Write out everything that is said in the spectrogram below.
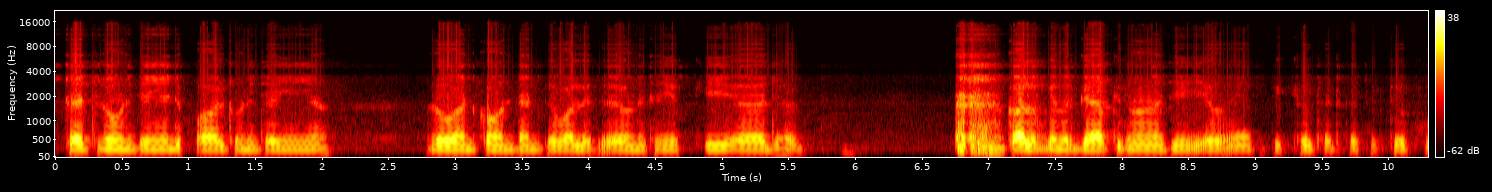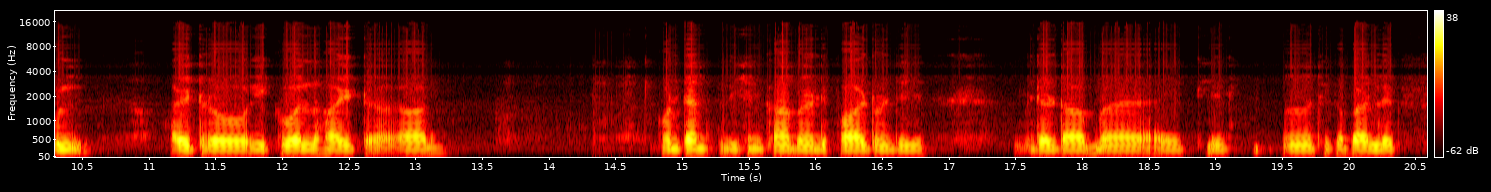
स्ट्रेच रो होनी चाहिए, डिफ़ॉल्ट होनी चाहिए यहाँ रो एंड कंटेंट के वाले से होनी चाहिए इसकी जो है कॉलम के अंदर गैप कितना होना चाहिए यहाँ से पिक्सल सेट कर सकते हो full height row equal height और कंटेंट पोजीशन कहाँ पर डिफ़ॉल्ट होनी चाहिए मिडल टॉप ठीक है पैरलेक्स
